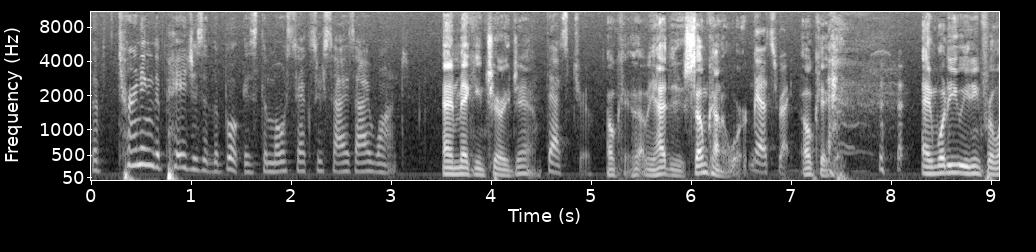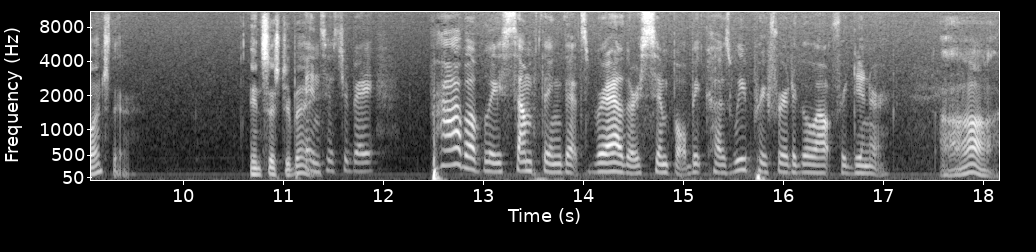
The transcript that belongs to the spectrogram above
the turning the pages of the book is the most exercise I want. And making cherry jam. That's true. Okay. I mean, you had to do some kind of work. That's right. Okay, and what are you eating for lunch there? In Sister Bay? In Sister Bay, probably something that's rather simple because we prefer to go out for dinner. ah.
